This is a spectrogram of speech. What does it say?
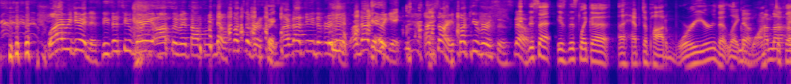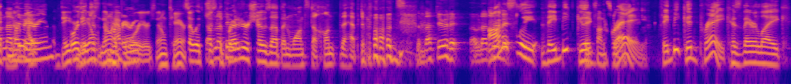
Why are we doing this? These are two very awesome and thoughtful. No, fuck the verses. I'm not doing the verses. I'm not doing it. I'm sorry. Fuck your verses. No. Is this a is this like a, a heptapod warrior that like No, wants I'm not- to fight I'm not the doing barbarian? They, Or is they it don't, just they don't have barbarian? warriors. They don't care. So it's just the not doing it. predator shows up and wants to hunt the heptapods. I'm not doing it. I'm not doing Honestly, they'd be good Takes on prey. They'd be good prey because they're like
